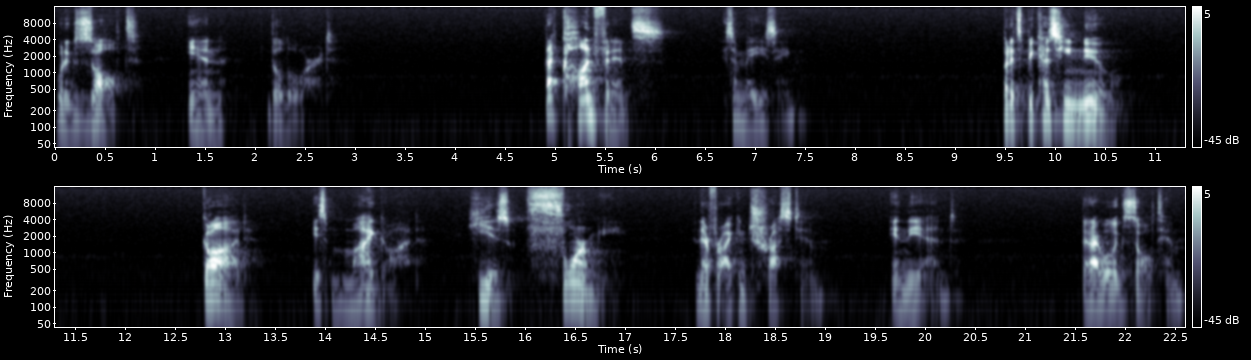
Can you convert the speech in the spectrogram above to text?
would exalt in the Lord. That confidence is amazing but it's because he knew God is my God. He is for me, and therefore I can trust him in the end, that I will exalt him.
